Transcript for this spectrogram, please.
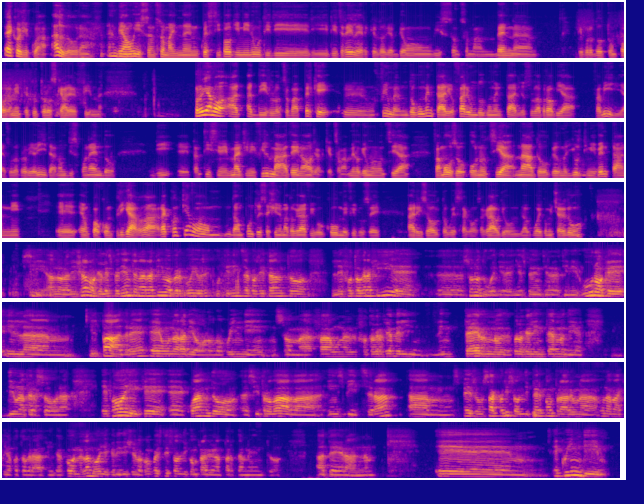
Eccoci qua. Allora, abbiamo visto, insomma, in, in questi pochi minuti di, di, di, trailer, credo che abbiamo visto, insomma, ben riprodotto un po' veramente tutto lo scale del film. Proviamo a, a dirlo, insomma, perché eh, un film, un documentario, fare un documentario sulla propria famiglia, sulla propria vita, non disponendo di eh, tantissime immagini filmate, no? Cioè, perché insomma, a meno che uno non sia famoso o non sia nato credo, negli ultimi vent'anni, eh, è un po' complicato. Allora, raccontiamo da un punto di vista cinematografico come Firuse ha risolto questa cosa. Claudio, vuoi cominciare tu? Sì, allora diciamo che l'espediente narrativo per cui utilizza così tanto le fotografie eh, sono due, direi, gli espedienti narrativi. Uno che il, um, il, padre è un radiologo, quindi insomma fa una fotografia dell'interno, quello che è l'interno di, di una persona e poi che eh, quando eh, si trovava in Svizzera ha um, speso un sacco di soldi per comprare una, una, macchina fotografica con la moglie che gli diceva con questi soldi compravi un appartamento a Teheran. E, e quindi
